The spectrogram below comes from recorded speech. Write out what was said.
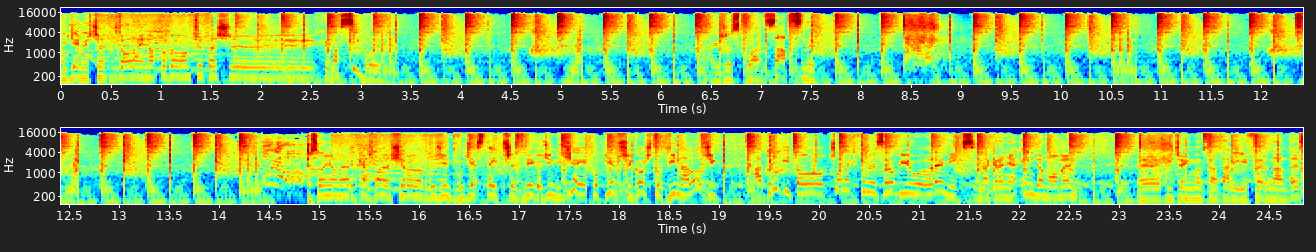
Widziałem jeszcze do line podłączył też yy, chyba Seabull. Także skład zacny. Sonioner, każda środa od godziny 20 przez dwie godziny. Dzisiaj jako pierwszy gość to Vina Logic, a drugi to człowiek, który zrobił remix nagrania In The Moment, e, DJ Nox Natalii Fernandez.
